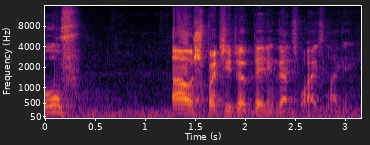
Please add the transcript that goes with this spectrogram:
Oof. Oh, spreadsheet updating. That's why it's lagging.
